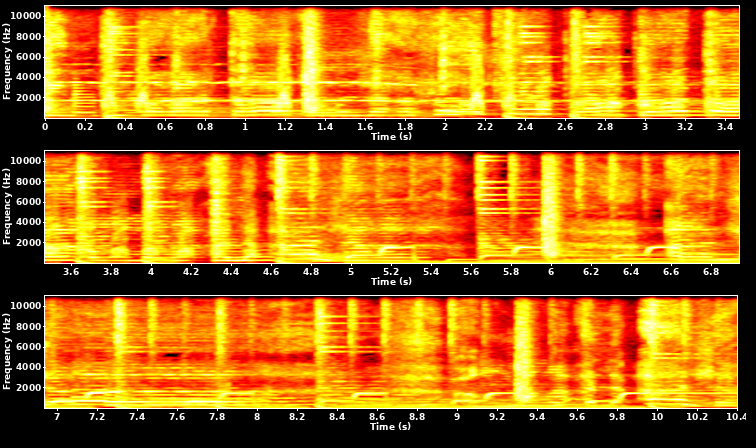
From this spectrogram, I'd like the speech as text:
Hindi bata Ang laro Nababata Ang mga Ala Ang mga alaala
